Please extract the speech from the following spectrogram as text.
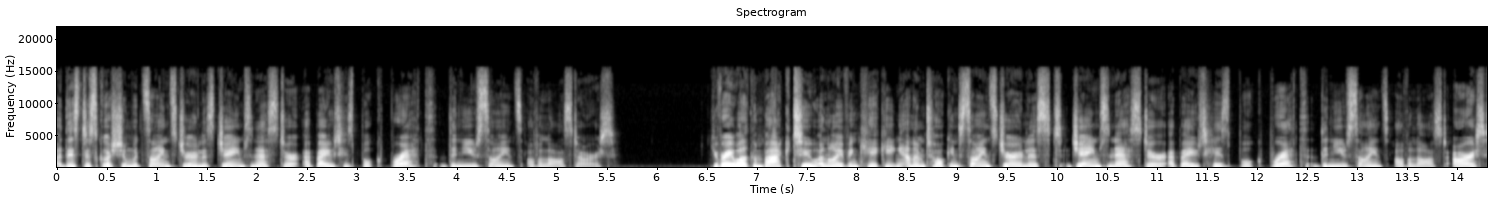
uh, this discussion with science journalist James Nestor about his book Breath The New Science of a Lost Art. You're very welcome back to Alive and Kicking, and I'm talking to science journalist James Nestor about his book Breath The New Science of a Lost Art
